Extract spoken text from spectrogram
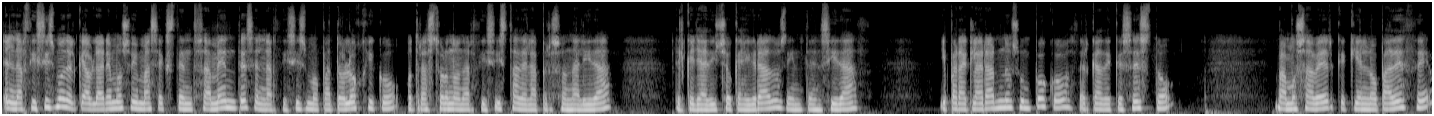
El narcisismo del que hablaremos hoy más extensamente es el narcisismo patológico o trastorno narcisista de la personalidad, del que ya he dicho que hay grados de intensidad. Y para aclararnos un poco acerca de qué es esto, vamos a ver que quien lo padece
